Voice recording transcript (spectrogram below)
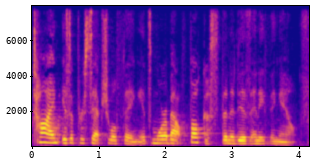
Time is a perceptual thing, it's more about focus than it is anything else.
